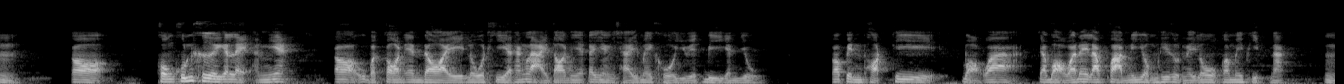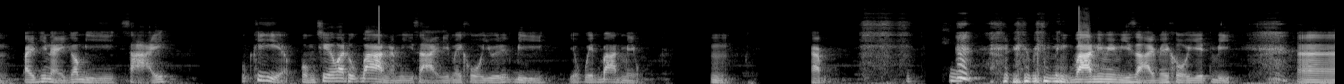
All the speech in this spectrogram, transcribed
อืม ก็คงคุ้นเคยกันแหละ อันเนี้ย ก็อุปกรณ์ Android โลเทียทั้งหลายตอนนี้ก็ยังใช้ไมโคร USB กันอยู่ ก็เป็นพอร์ตที่บอกว่าจะบอกว่าได้รับความนิยมที่สุดในโลกก็ไม่ผิดนะอืม ไปที่ไหนก็มีสาย ทุกที่อะผมเชื่อว่าทุกบ้านอะมีสายไมโคร USB ยกเว้นบ้านเมล อืม ครับเป็นหนึ่งบ้านที่ไม่มีสายไมโคร USB อ่า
